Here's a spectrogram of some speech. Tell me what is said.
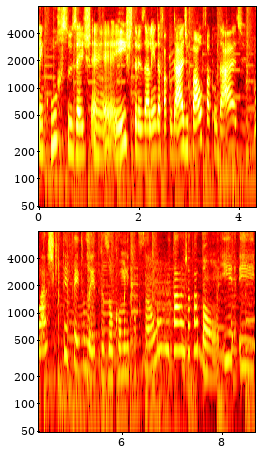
tem cursos é, extras além da faculdade? Qual faculdade? Eu acho que ter feito letras ou comunicação tá, já tá bom. E, e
